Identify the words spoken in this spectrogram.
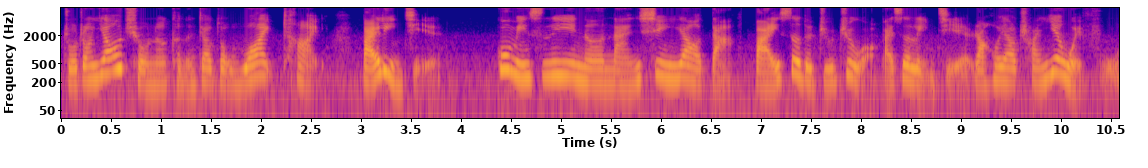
着装要求呢，可能叫做 white tie 白领结。顾名思义呢，男性要打白色的 juju 哦，白色领结，然后要穿燕尾服。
